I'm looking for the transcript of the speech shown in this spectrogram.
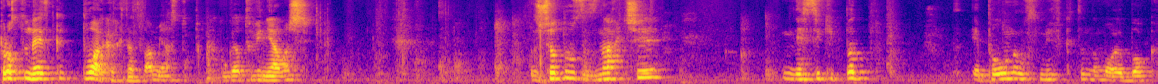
Просто днес плаках на това място, когато ви нямаше. Защото осъзнах, че не всеки път е пълна усмивката на моя Бог.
